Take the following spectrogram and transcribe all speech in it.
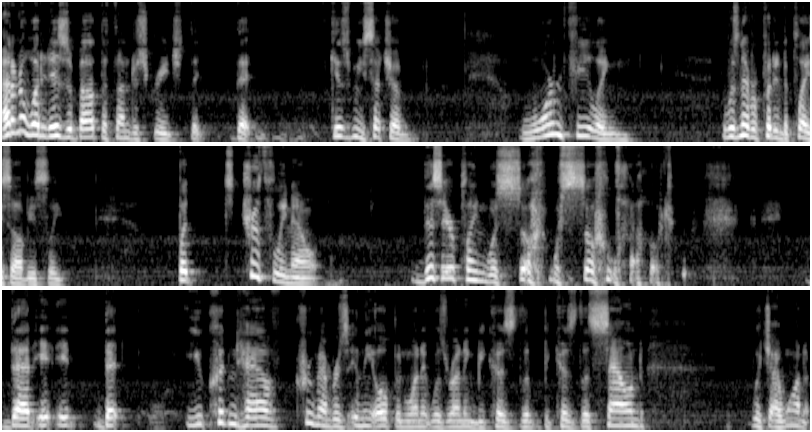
I don't know what it is about the thunder screech that that gives me such a warm feeling. It was never put into place obviously. But truthfully now this airplane was so was so loud that it, it that you couldn't have crew members in the open when it was running because the because the sound which I want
